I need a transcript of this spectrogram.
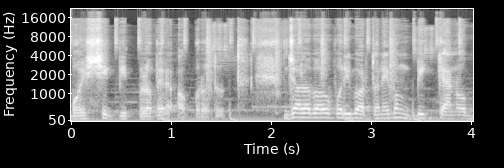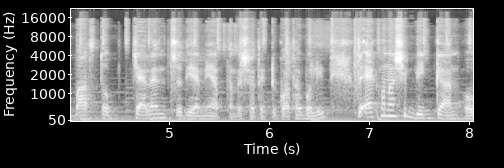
বৈশ্বিক বিপ্লবের অগ্রদূত। জলবায়ু পরিবর্তন এবং বিজ্ঞান ও বাস্তব চ্যালেঞ্জ যদি আমি আপনাদের সাথে একটু কথা বলি, তো এখন আসি বিজ্ঞান ও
